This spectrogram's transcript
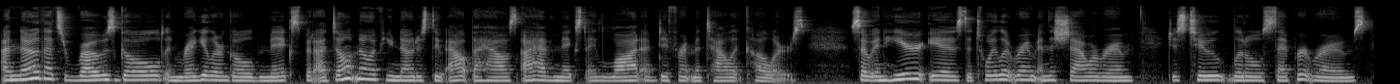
I know that's rose gold and regular gold mixed, but I don't know if you noticed throughout the house I have mixed a lot of different metallic colors. So in here is the toilet room and the shower room, just two little separate rooms.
